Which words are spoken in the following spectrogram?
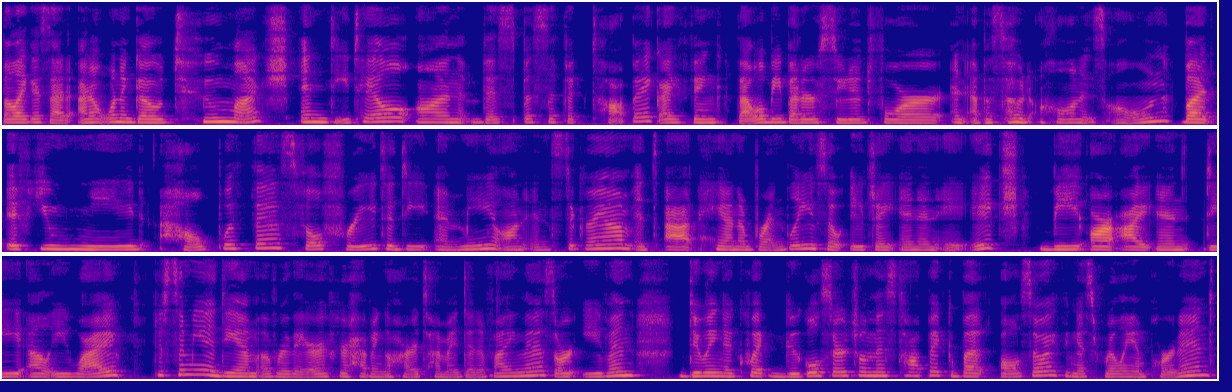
But like I said, I don't want to go too much in detail on this specific topic. I think that will be better suited for an episode all on its own. But if you need help with this, feel free to DM me on Instagram. It's at Hannah Brindley, so H A N N A H B R I N D L E Y. Just send me a DM over there if you're having a hard time identifying this or even doing a quick Google search on this topic. But also, I think it's really important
